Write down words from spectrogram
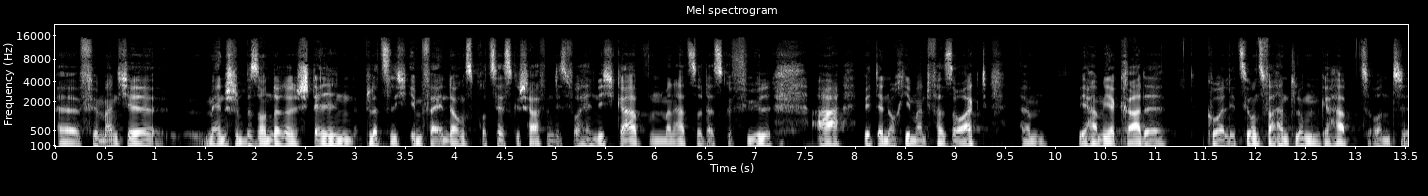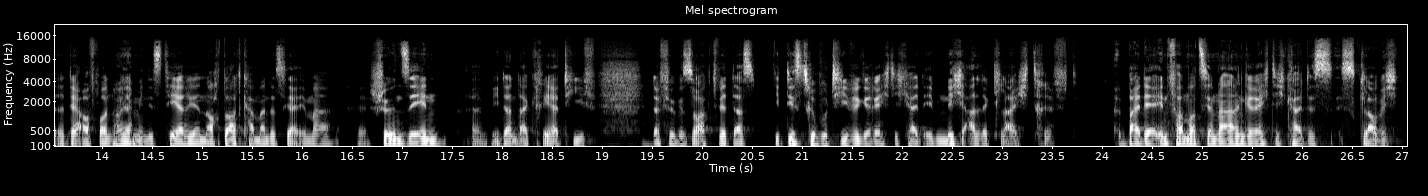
äh, für manche Menschen besondere Stellen plötzlich im Veränderungsprozess geschaffen, die es vorher nicht gab. Und man hat so das Gefühl, ah, wird denn noch jemand versorgt? Ähm, wir haben ja gerade Koalitionsverhandlungen gehabt und äh, der Aufbau neuer Ministerien. Auch dort kann man das ja immer äh, schön sehen, äh, wie dann da kreativ dafür gesorgt wird, dass die distributive Gerechtigkeit eben nicht alle gleich trifft bei der informationalen Gerechtigkeit ist, ist glaube ich,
